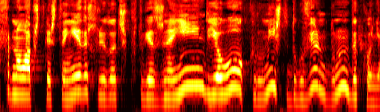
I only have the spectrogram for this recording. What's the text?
Fernão Lopes de Castanheda, historiador dos portugueses na Índia, ou cronista do governo do Nuno da Cunha.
